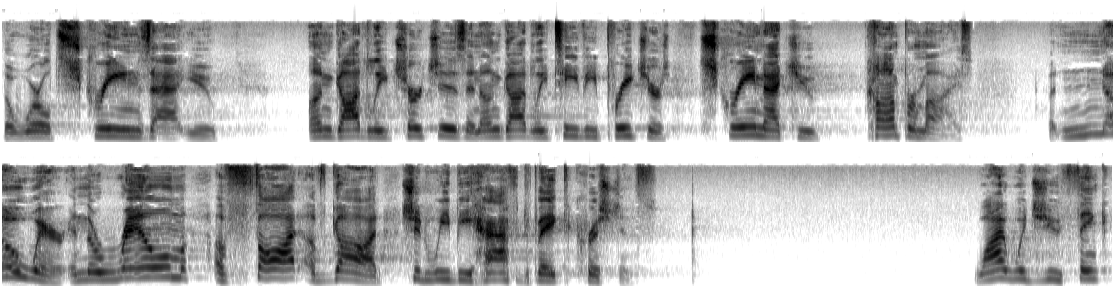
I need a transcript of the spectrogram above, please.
the world screams at you. Ungodly churches and ungodly TV preachers scream at you, compromise. But nowhere in the realm of thought of God should we be half baked Christians. Why would you think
